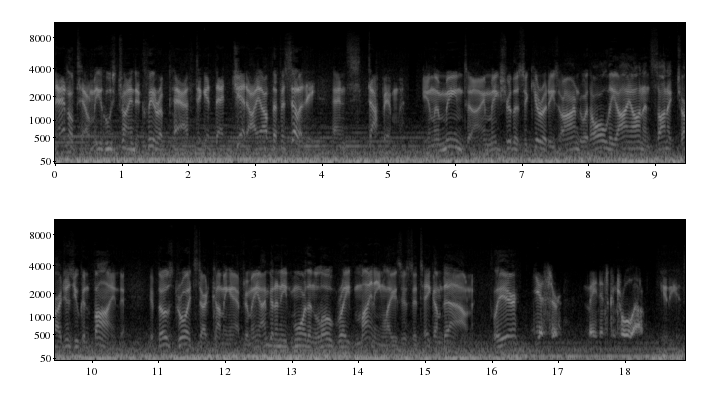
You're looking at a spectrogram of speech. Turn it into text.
That'll tell me who's trying to clear a path to get that Jedi off the facility and stop him. In the meantime, make sure the security's armed with all the ion and sonic charges you can find. If those droids start coming after me, I'm gonna need more than low-grade mining lasers to take them down. Clear? Yes, sir. Maintenance control out. Idiot.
